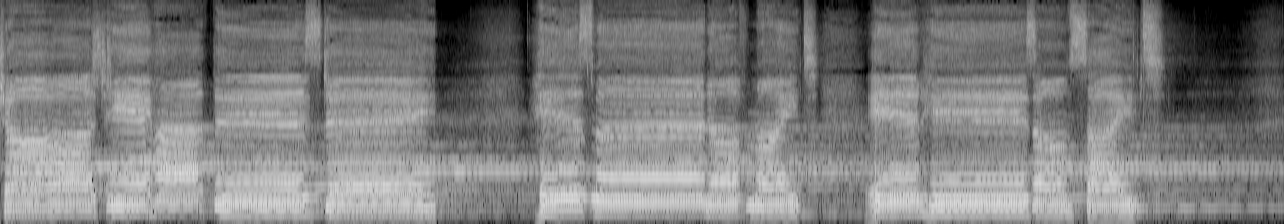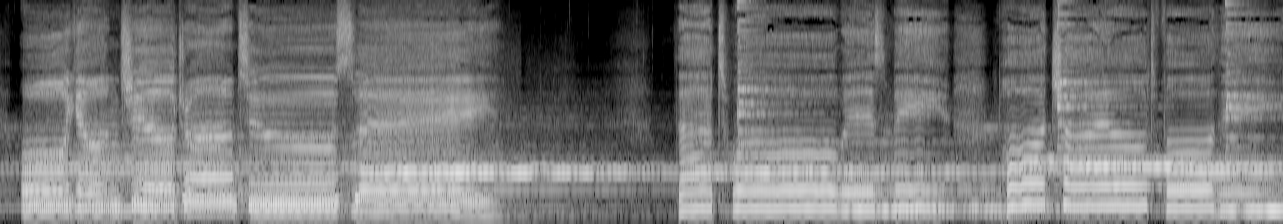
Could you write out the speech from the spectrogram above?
charged he had this day. His man of might in his own sight, all young children to slay. That woe is me, poor child, for thee,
